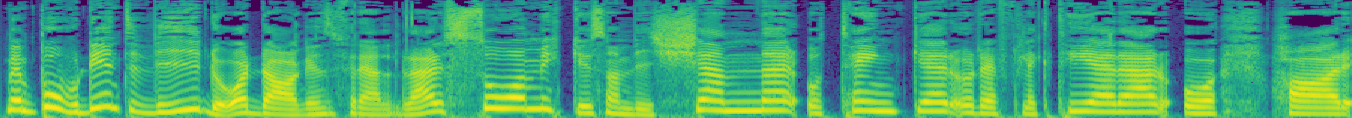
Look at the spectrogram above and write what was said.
Men borde inte vi då, dagens föräldrar, så mycket som vi känner och tänker och reflekterar och har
